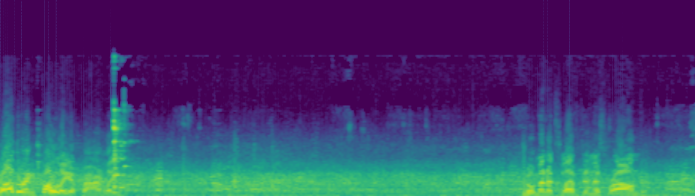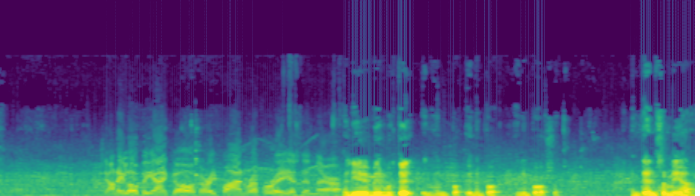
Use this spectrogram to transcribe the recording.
Bothering Foley, apparently. Two minutes left in this round. Johnny Lobianco, a very fine referee, is in there. Han ligner mere en model, end, han, end, en, bo- end en bokser. Han danser mere,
